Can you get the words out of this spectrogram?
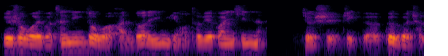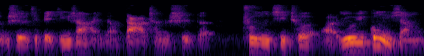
比如说，我我曾经做过很多的音频，我特别关心的，就是这个各个城市，尤其北京、上海这样大城市的出租汽车啊，由于共享。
